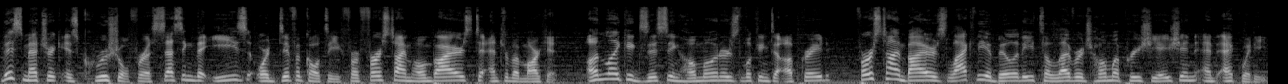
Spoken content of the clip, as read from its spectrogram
This metric is crucial for assessing the ease or difficulty for first time homebuyers to enter the market. Unlike existing homeowners looking to upgrade, first time buyers lack the ability to leverage home appreciation and equity,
